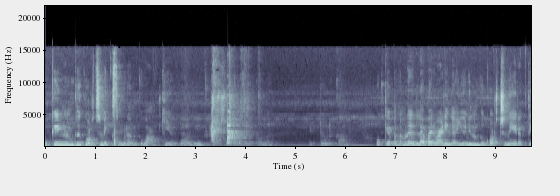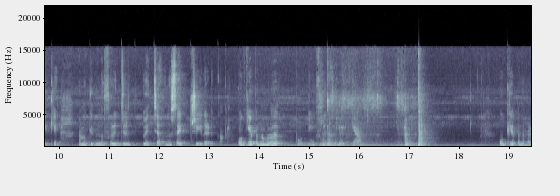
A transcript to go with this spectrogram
ഓക്കെ ഇനി നമുക്ക് കുറച്ച് മിക്സും കൂടെ നമുക്ക് ബാക്കിയുണ്ട്. അത് നമുക്ക് ഒന്ന് ഇട്ട് കൊടുക്കാം. ഓക്കെ അപ്പം നമ്മൾ എല്ലാ പരിപാടിയും കഴിഞ്ഞു. ഇനി നമുക്ക് കുറച്ച് നേരത്തേക്ക് നമുക്കിതൊന്ന് ഫ്രിഡ്ജിൽ വെച്ച് ഒന്ന് സെറ്റ് ചെയ്തെടുക്കാം. ഓക്കെ അപ്പം നമ്മൾ പുഡിങ് ഫ്രിഡ്ജിൽ വെക്കാം. ഓക്കെ അപ്പം നമ്മൾ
